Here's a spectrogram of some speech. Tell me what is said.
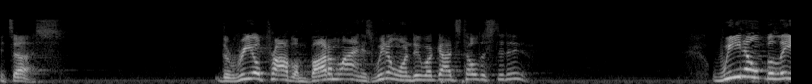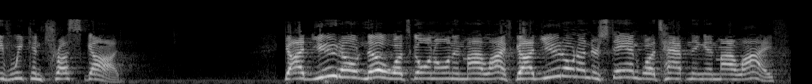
It's us. The real problem, bottom line, is we don't want to do what God's told us to do. We don't believe we can trust God. God, you don't know what's going on in my life. God, you don't understand what's happening in my life.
